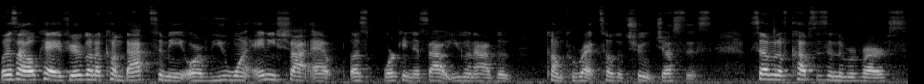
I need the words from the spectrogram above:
But it's like, okay, if you're going to come back to me or if you want any shot at us working this out, you're going to have to come correct, tell the truth, justice. Seven of Cups is in the reverse.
